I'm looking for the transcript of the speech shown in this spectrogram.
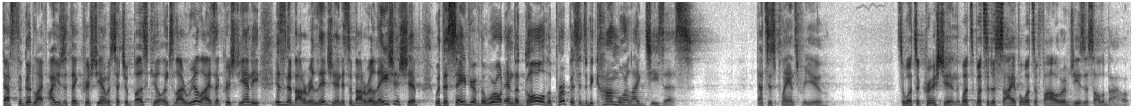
That's the good life. I used to think Christianity was such a buzzkill until I realized that Christianity isn't about a religion, it's about a relationship with the Savior of the world. And the goal, the purpose is to become more like Jesus. That's his plans for you. So, what's a Christian? What's, what's a disciple? What's a follower of Jesus all about?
